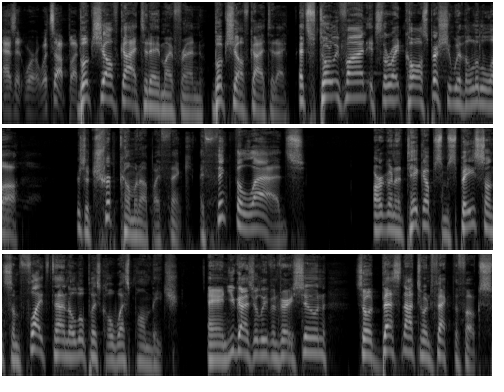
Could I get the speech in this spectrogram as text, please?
as it were. What's up, buddy? Bookshelf guy today, my friend. Bookshelf guy today. It's totally fine. It's the right call, especially with a little. uh There's a trip coming up. I think. I think the lads are going to take up some space on some flights down to a little place called West Palm Beach, and you guys are leaving very soon. So it's best not to infect the folks,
